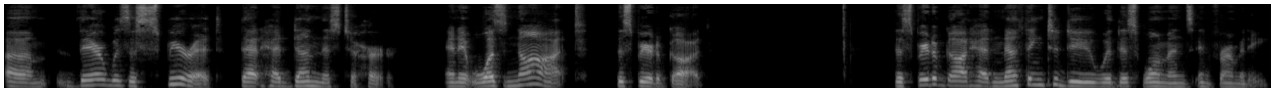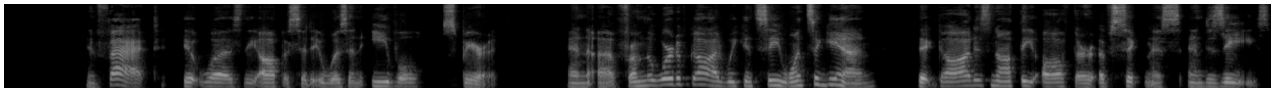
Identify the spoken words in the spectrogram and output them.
um, there was a spirit that had done this to her, and it was not the Spirit of God. The Spirit of God had nothing to do with this woman's infirmity. In fact, it was the opposite. It was an evil spirit. And uh, from the Word of God, we can see once again that God is not the author of sickness and disease,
